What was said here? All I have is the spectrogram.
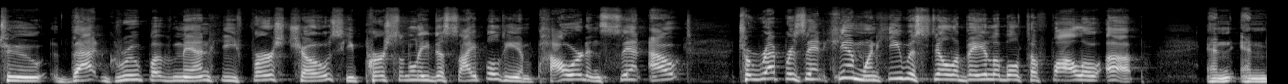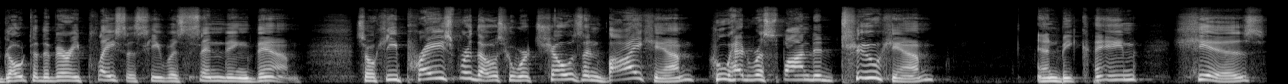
to that group of men he first chose, he personally discipled, he empowered and sent out to represent him when he was still available to follow up and, and go to the very places he was sending them. So he prays for those who were chosen by him, who had responded to him and became his,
